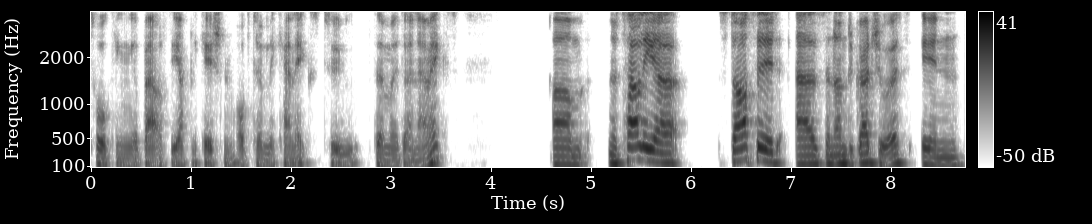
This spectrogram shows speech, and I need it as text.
talking about the application of optomechanics to thermodynamics. Um, Natalia started as an undergraduate in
